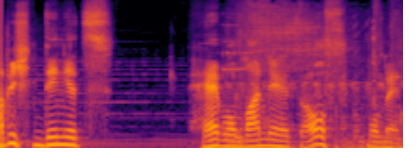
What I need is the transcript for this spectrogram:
Habe ich den jetzt... Hä, warum waren der jetzt auf? Moment.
